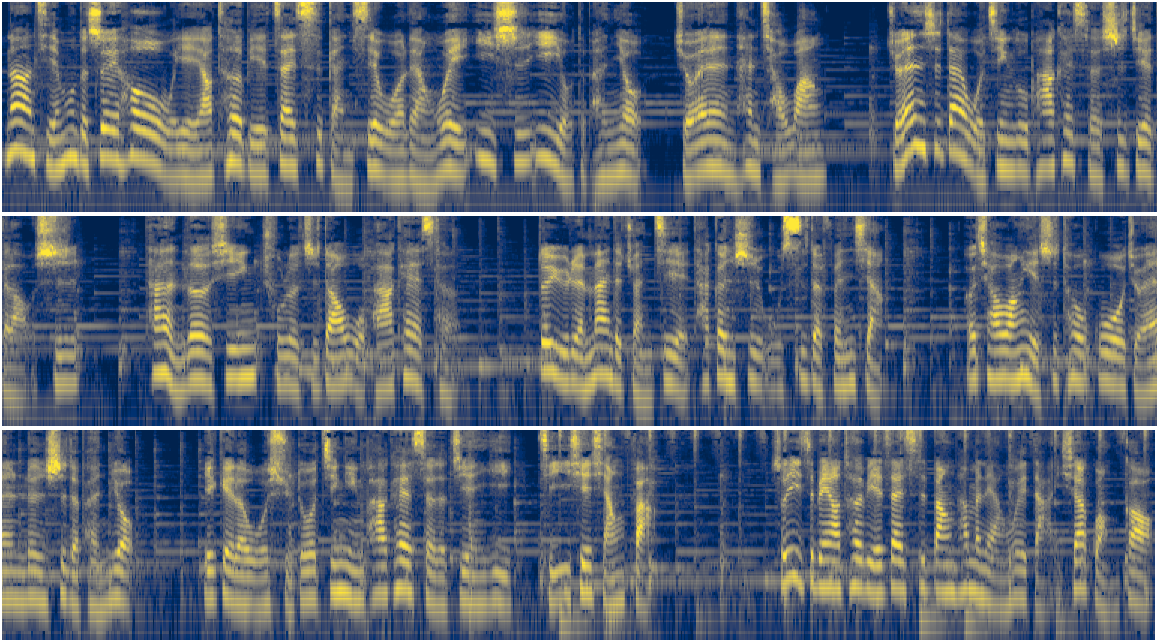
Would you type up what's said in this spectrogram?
那节目的最后，我也要特别再次感谢我两位亦师亦友的朋友 Joanne 和乔王。Joanne 是带我进入 Podcast 世界的老师，他很热心，除了指导我 Podcast，对于人脉的转介，他更是无私的分享。而乔王也是透过 Joanne 认识的朋友，也给了我许多经营 Podcast 的建议及一些想法。所以这边要特别再次帮他们两位打一下广告。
